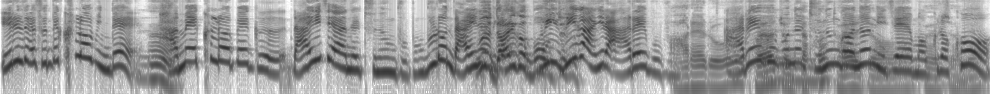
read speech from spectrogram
예를 들어서 근데 클럽인데 음. 밤에 클럽에 그 나이 제한을 두는 부분 물론 나이는 왜 나이가 뭐 위, 위가 아니라 아래 부분 아래로 아래. 부분을 두는 거는. 이제 뭐. 그렇고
